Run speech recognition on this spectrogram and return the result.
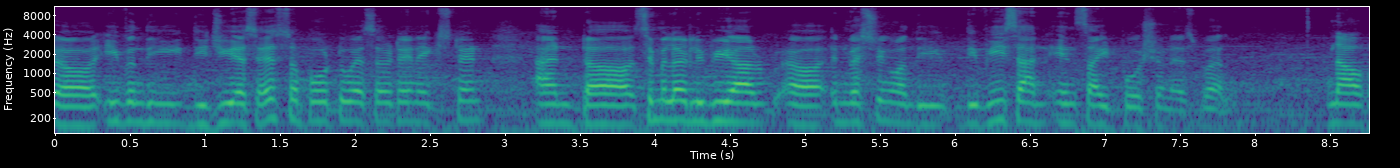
uh, even the, the GSS support to a certain extent, and uh, similarly we are uh, investing on the, the vSAN Insight portion as well. Now,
